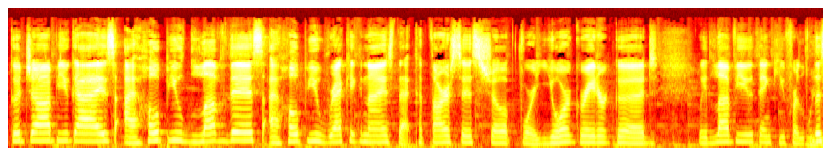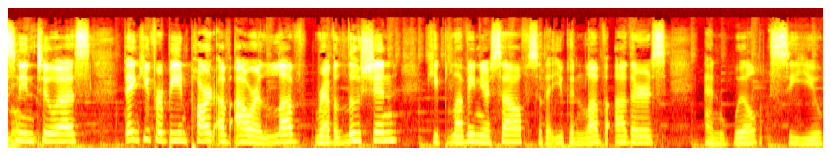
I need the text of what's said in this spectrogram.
Good job, you guys. I hope you love this. I hope you recognize that catharsis show up for your greater good. We love you. Thank you for listening to us. Thank you for being part of our love revolution. Keep loving yourself so that you can love others. And we'll see you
